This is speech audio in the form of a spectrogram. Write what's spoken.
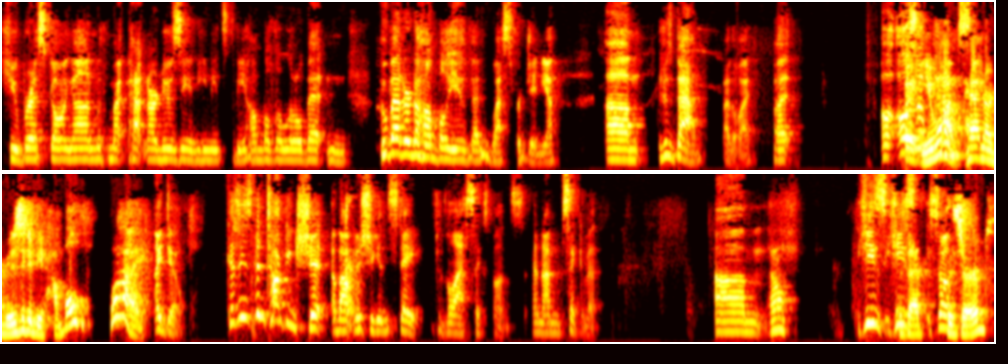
hubris going on with Pat Narduzzi, and he needs to be humbled a little bit. And who better to humble you than West Virginia, um, who's bad, by the way. But uh, also, Wait, you want Pat Narduzzi to be humbled? Why? I do because he's been talking shit about Michigan State for the last six months, and I'm sick of it. Um, no. he's he's so deserved.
